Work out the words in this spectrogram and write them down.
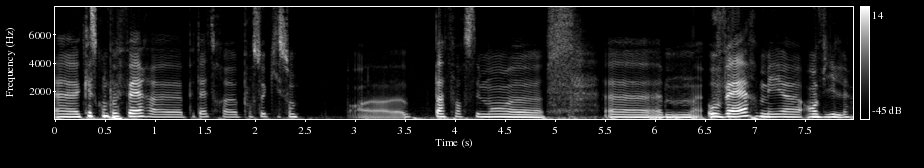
Qu'est-ce qu'on peut faire peut-être pour ceux qui sont pas forcément au vert, mais en ville?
